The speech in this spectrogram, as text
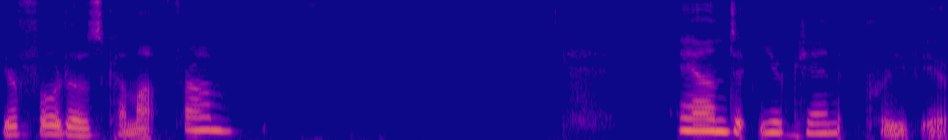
your photos come up from. And you can preview.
